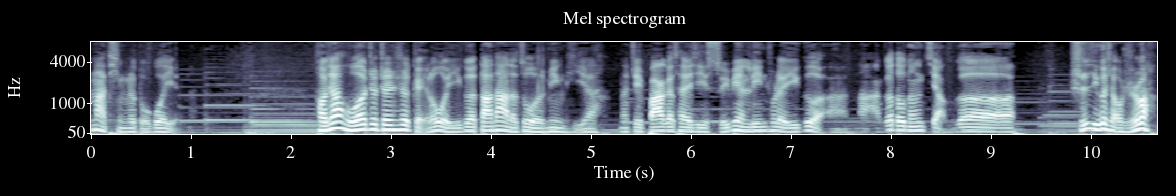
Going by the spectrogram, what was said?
那听着多过瘾呢。好家伙，这真是给了我一个大大的作文命题啊！那这八个菜系随便拎出来一个啊，哪个都能讲个十几个小时吧？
